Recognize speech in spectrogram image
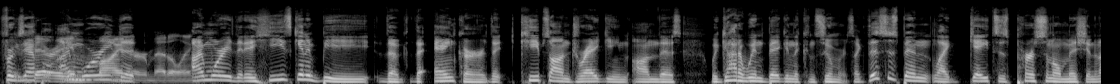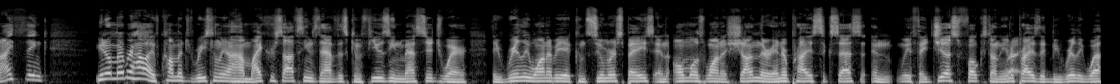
for example, Very I'm worried that meddling. I'm worried that he's going to be the the anchor that keeps on dragging on this. We got to win big in the consumers. Like this has been like Gates's personal mission, and I think. You know, remember how I've commented recently on how Microsoft seems to have this confusing message where they really want to be a consumer space and almost want to shun their enterprise success. And if they just focused on the Right. enterprise, they'd be really well.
